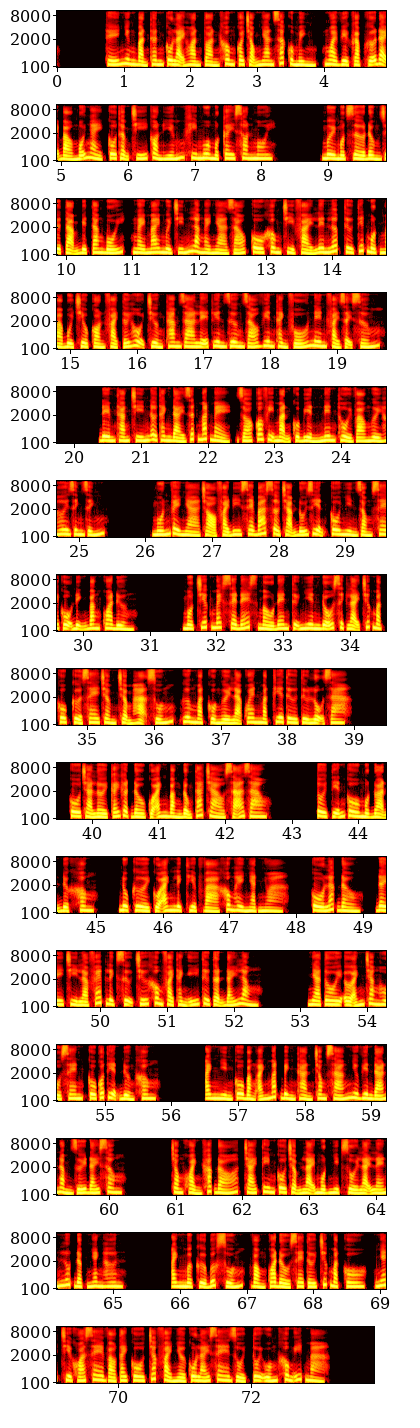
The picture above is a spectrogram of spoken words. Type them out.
Thế nhưng bản thân cô lại hoàn toàn không coi trọng nhan sắc của mình, ngoài việc gặp gỡ đại bảo mỗi ngày cô thậm chí còn hiếm khi mua một cây son môi. 11 giờ đồng duyệt tạm biệt tang bối, ngày mai 19 là ngày nhà giáo cô không chỉ phải lên lớp từ tiết 1 mà buổi chiều còn phải tới hội trường tham gia lễ tuyên dương giáo viên thành phố nên phải dậy sớm. Đêm tháng 9 ở Thanh Đài rất mát mẻ, gió có vị mặn của biển nên thổi vào người hơi dinh dính. Muốn về nhà trọ phải đi xe bát sở chạm đối diện cô nhìn dòng xe cộ định băng qua đường. Một chiếc Mercedes màu đen tự nhiên đỗ xịch lại trước mặt cô cửa xe chậm chậm hạ xuống, gương mặt của người lạ quen mặt kia từ từ lộ ra. Cô trả lời cái gật đầu của anh bằng động tác chào xã giao. Tôi tiễn cô một đoạn được không? Nụ cười của anh lịch thiệp và không hề nhạt nhòa. Cô lắc đầu, đây chỉ là phép lịch sự chứ không phải thành ý từ tận đáy lòng. Nhà tôi ở ánh trăng hồ sen, cô có tiện đường không? Anh nhìn cô bằng ánh mắt bình thản trong sáng như viên đá nằm dưới đáy sông. Trong khoảnh khắc đó, trái tim cô chậm lại một nhịp rồi lại lén lút đập nhanh hơn. Anh mở cửa bước xuống, vòng qua đầu xe tới trước mặt cô, nhét chìa khóa xe vào tay cô chắc phải nhờ cô lái xe rồi tôi uống không ít mà.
